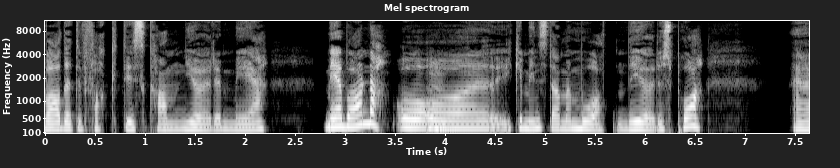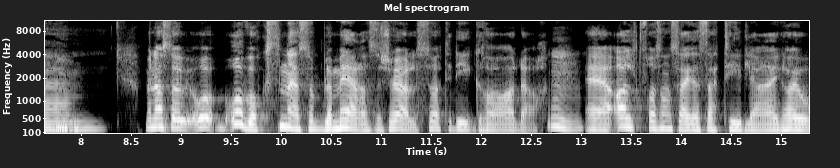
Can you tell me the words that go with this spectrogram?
hva dette faktisk kan gjøre med med barn, da, og, mm. og, ikke minst da med måten det gjøres på. Um, mm. Men altså, og, og, voksne som blamerer seg sjøl så til de grader. Mm. Eh, alt fra sånn som jeg har sett tidligere. Jeg har jo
